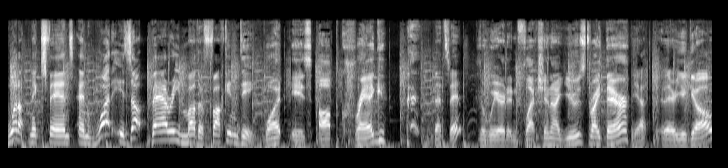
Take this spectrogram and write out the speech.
What up, Knicks fans? And what is up, Barry motherfucking D? What is up, Craig? That's it? The weird inflection I used right there. Yeah, there you go.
